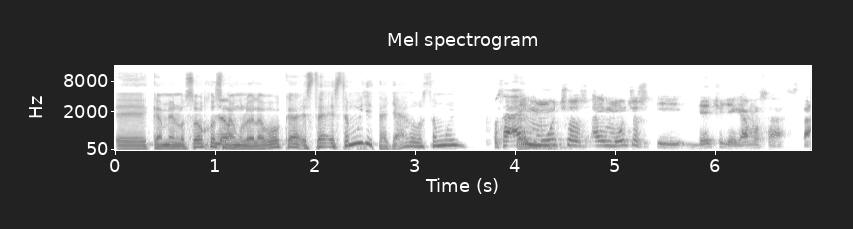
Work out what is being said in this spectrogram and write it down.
eh, cambian los ojos, el ángulo de la boca. Está, está muy detallado, está muy. O sea, hay muchos, hay muchos y de hecho llegamos hasta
